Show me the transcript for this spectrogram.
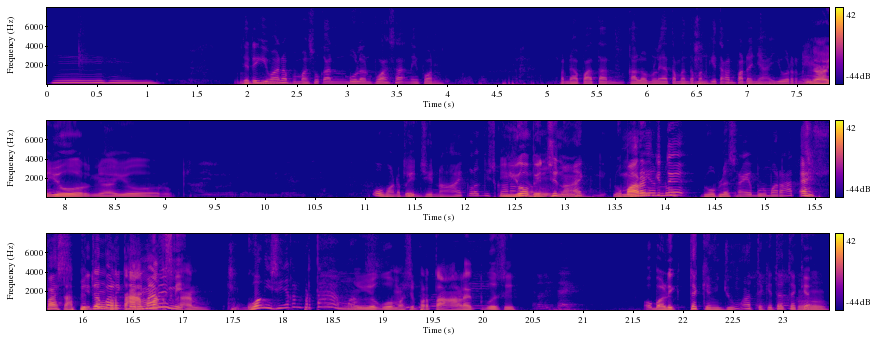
Hmm. Jadi gimana pemasukan bulan puasa nih, Fon? Pendapatan. Kalau melihat teman-teman kita kan pada nyayur nih. Nyayur, nyayur. Oh, mana bensin naik lagi sekarang. Iya, ya? bensin naik. Kemarin kita dua belas ribu lima ratus. eh pas Tapi itu itu yang pertama mana, kan. gua ngisinya kan pertama. Oh iya, gue masih pertalite gue sih. Oh, balik tek yang Jumat ya kita tek ya. Hmm.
